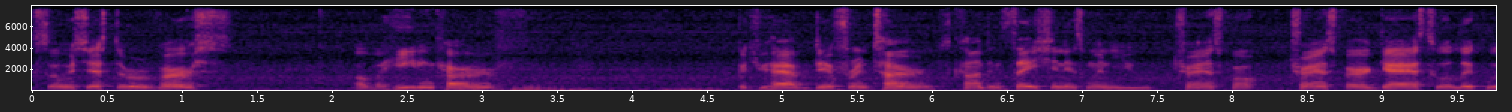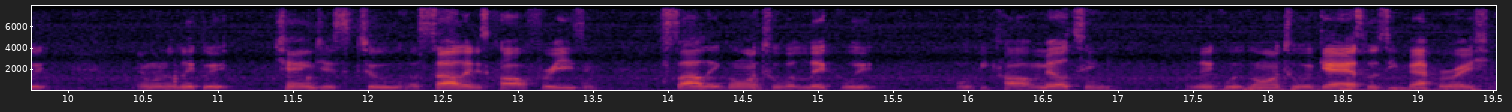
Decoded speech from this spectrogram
So it's just the reverse of a heating curve but you have different terms. Condensation is when you transfer transfer gas to a liquid and when a liquid changes to a solid it's called freezing. Solid going to a liquid would be called melting. Liquid going to a gas was evaporation.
